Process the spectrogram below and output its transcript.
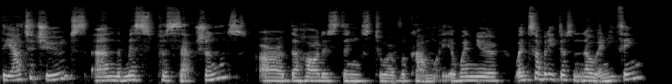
the attitudes and the misperceptions are the hardest things to overcome. When you when somebody doesn't know anything,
